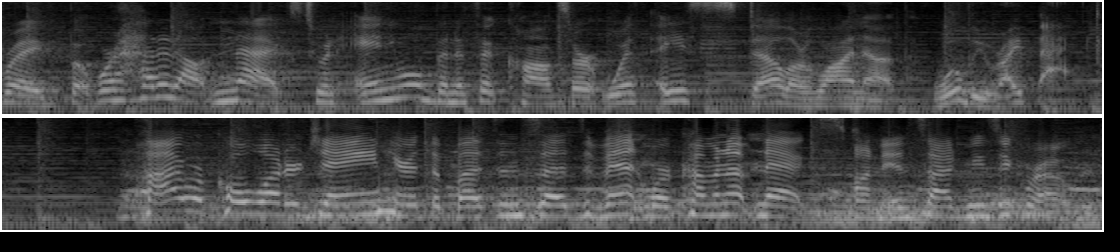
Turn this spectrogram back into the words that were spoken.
break, but we're headed out next to an annual benefit concert with a stellar lineup. We'll be right back. Hi, we're Coldwater Jane here at the Buzz and Suds event. We're coming up next on Inside Music Row.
